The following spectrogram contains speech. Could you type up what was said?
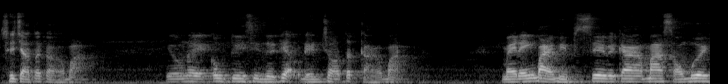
Xin chào tất cả các bạn. Thì Hôm nay công ty xin giới thiệu đến cho tất cả các bạn. Máy đánh bài bịp CVK 360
